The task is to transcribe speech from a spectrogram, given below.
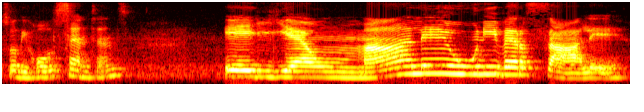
So the whole sentence. Egli è un male universale.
